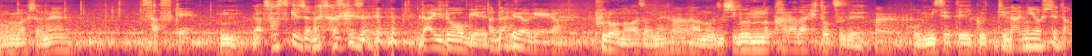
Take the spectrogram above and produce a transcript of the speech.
思いましたね。サスケ。うん。いやサスケじゃないサスケじゃない。大道芸あ大道芸が。プロの技ね、ん。あの自分の体一つでこう見せていくっていう、何をしてた？ん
